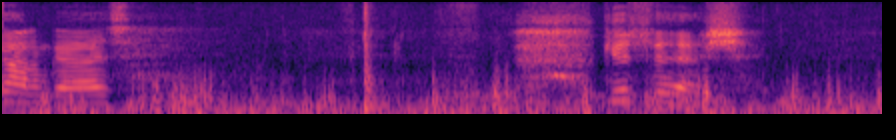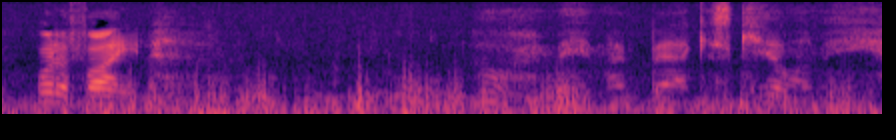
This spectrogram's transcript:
Got him, guys. Good fish. What a fight. Oh, man, my back is killing me.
